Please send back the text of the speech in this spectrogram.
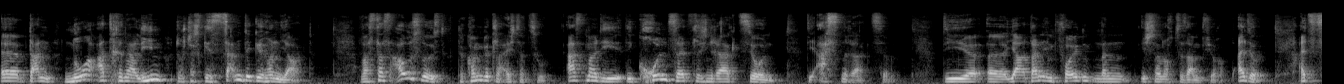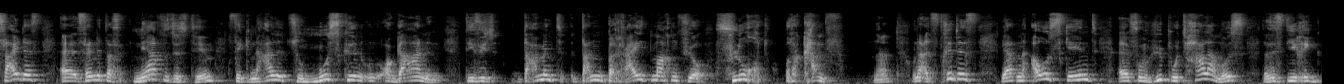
äh, dann Noradrenalin durch das gesamte Gehirn jagt. Was das auslöst, da kommen wir gleich dazu. Erstmal die, die grundsätzlichen Reaktionen, die ersten Reaktionen, die äh, ja, dann im Folgenden dann ich dann noch zusammenführe. Also als zweites äh, sendet das Nervensystem Signale zu Muskeln und Organen, die sich damit dann bereit machen für Flucht oder Kampf. Ne? Und als drittes werden ausgehend äh, vom Hypothalamus, das ist die,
